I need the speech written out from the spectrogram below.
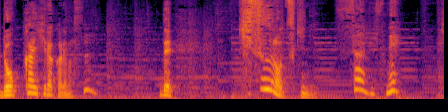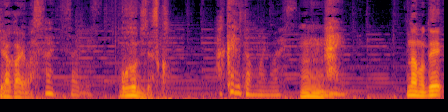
6回開かれます、うん。で奇数の月にそうですね。開かれます。そうですそうです。ご存知ですか？わかると思います、うん。はいなので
